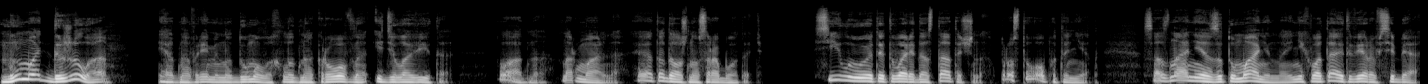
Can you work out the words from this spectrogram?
Ну, мать дожила и одновременно думала хладнокровно и деловито. Ладно, нормально, это должно сработать. Силы у этой твари достаточно, просто опыта нет. Сознание затуманено и не хватает веры в себя,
